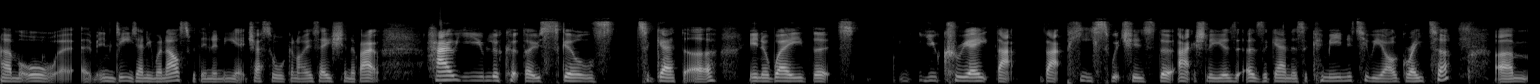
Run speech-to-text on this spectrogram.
um, or uh, indeed anyone else within an EHS organisation about how you look at those skills together in a way that you create that that piece which is that actually as, as again as a community we are greater um,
